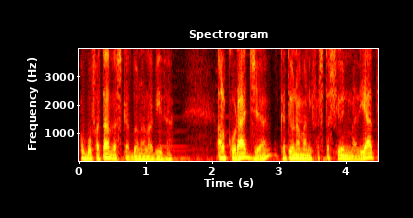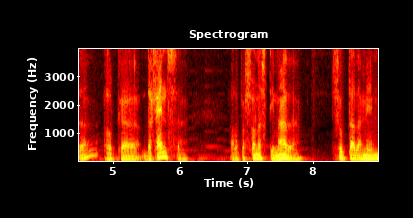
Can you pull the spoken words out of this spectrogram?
o bufetades que et dona la vida. El coratge, que té una manifestació immediata, el que defensa a la persona estimada sobtadament,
